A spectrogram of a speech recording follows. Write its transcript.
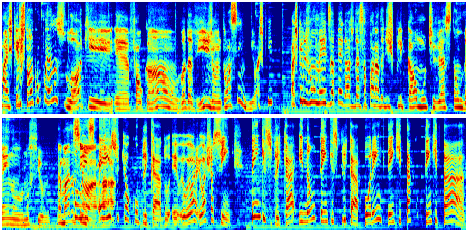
mas que eles estão acompanhando Loki, é, Falcão, WandaVision. Então, assim, eu acho que Acho que eles vão meio desapegados dessa parada de explicar o multiverso tão bem no, no filme. É mais assim, mas ó. é a- isso que é o complicado. Eu, eu, eu acho assim, tem que explicar e não tem que explicar. Porém, tem que estar. tem que estar.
